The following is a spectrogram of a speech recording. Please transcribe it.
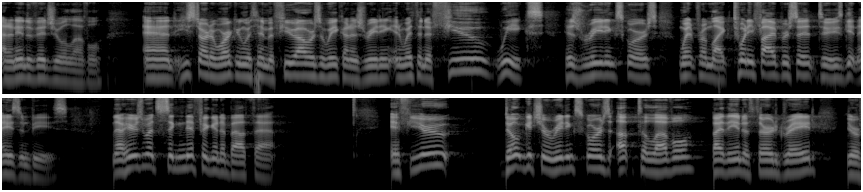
at an individual level? And he started working with him a few hours a week on his reading. And within a few weeks, his reading scores went from like 25% to he's getting A's and B's. Now, here's what's significant about that. If you don't get your reading scores up to level by the end of third grade, you're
